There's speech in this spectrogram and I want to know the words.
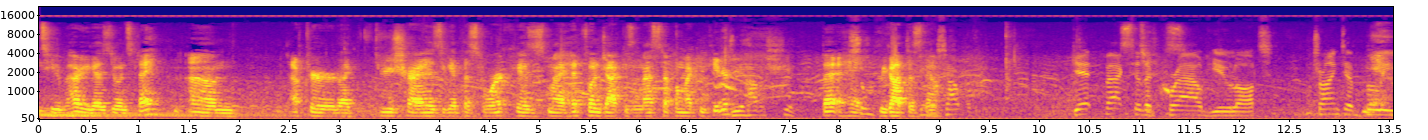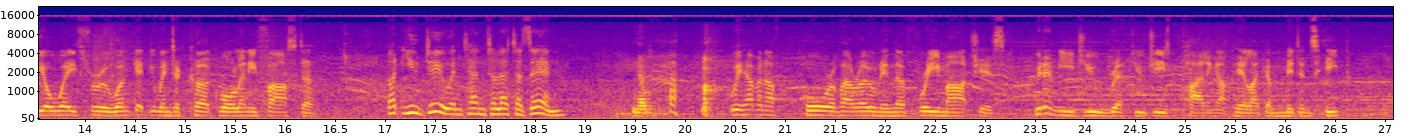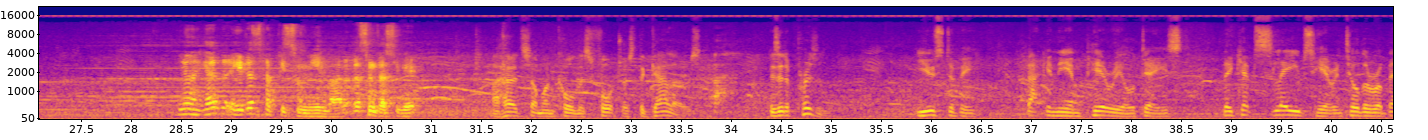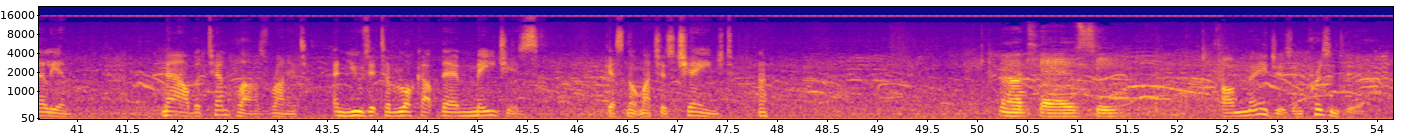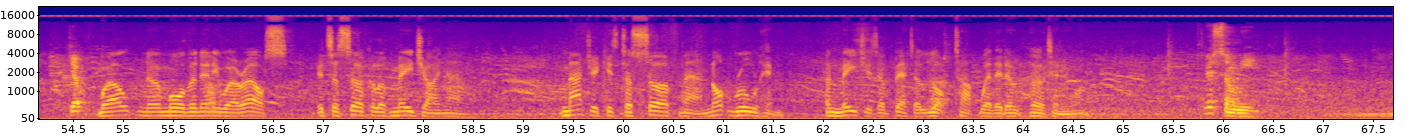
YouTube, how are you guys doing today? Um, after like three tries to get this to work, because my headphone jack is messed up on my computer. Do you have a ship? But hey, we got this Get now. us Get back to the crowd, you lot. Trying to bully Yeah. your way through won't get you into Kirkwall any faster. But you do intend to let us in. Nope. We have enough poor of our own in the free marches. We don't need you refugees piling up here like a middens heap. You know, he, had, he does have to be so mean about it. Let's investigate. I heard someone call this fortress the Gallows. Is it a prison? Used to be. Back in the Imperial days. They kept slaves here until the rebellion. Now the Templars run it and use it to lock up their mages. Guess not much has changed. Okay, let's see. Are mages imprisoned here? Yep. Well, no more than oh. anywhere else. It's a circle of magi now. Magic is to serve man, not rule him. And mages are better locked up where they don't hurt anyone. You're so mean.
